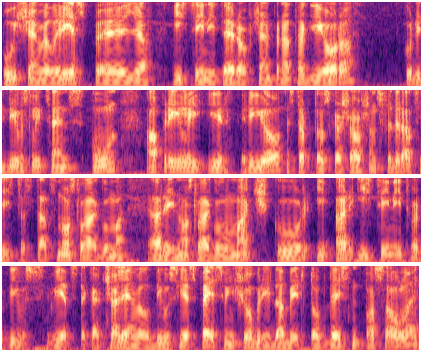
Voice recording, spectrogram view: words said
puišiem vēl ir iespēja izcīnīt Eiropas čempionātā Giorā kur ir divas licences, un aprīlī ir Rio Startautiskā šaušanas federācijas tas tāds noslēguma, arī noslēguma mačs, kur arī izcīnīt var divas vietas. Tā kā čaļiem vēl divas iespējas, viņi šobrīd abi ir top 10 pasaulē,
